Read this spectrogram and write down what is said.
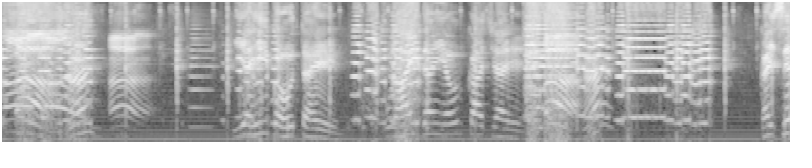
हाँ? यही बहुत है बधाई दई और का चाहे हाँ? कैसे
